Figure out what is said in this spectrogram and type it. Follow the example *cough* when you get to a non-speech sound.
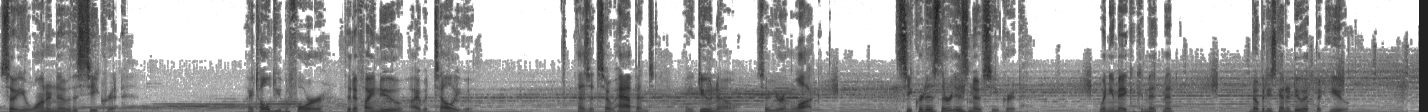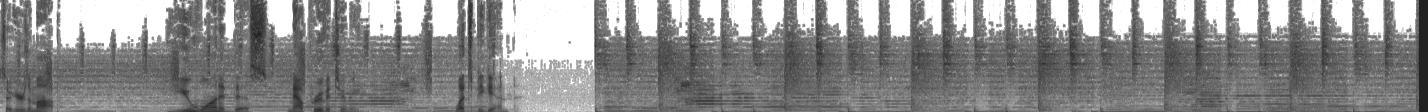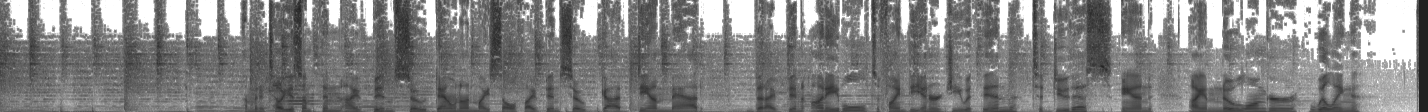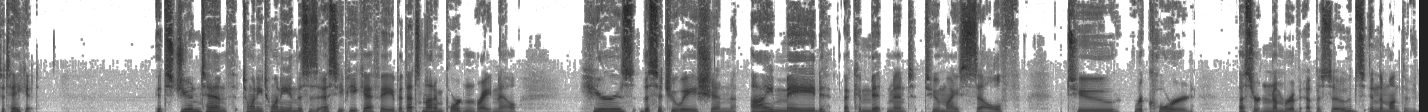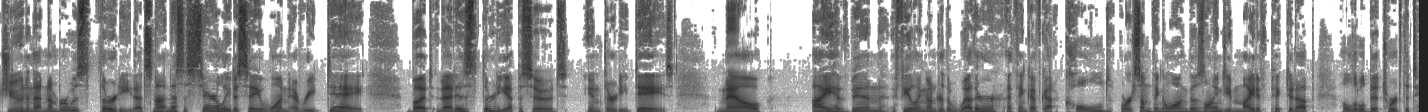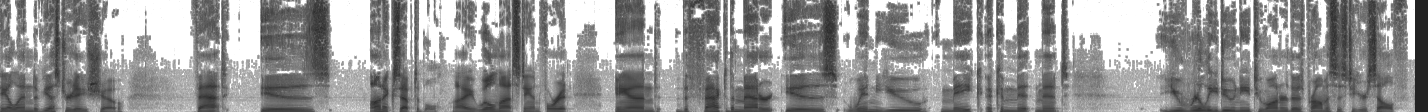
So, you want to know the secret. I told you before that if I knew, I would tell you. As it so happens, I do know, so you're in luck. The secret is there is no secret. When you make a commitment, nobody's going to do it but you. So here's a mop. You wanted this, now prove it to me. Let's begin. I'm to tell you something. I've been so down on myself. I've been so goddamn mad that I've been unable to find the energy within to do this, and I am no longer willing to take it. It's June 10th, 2020, and this is SCP Cafe, but that's not important right now. Here's the situation I made a commitment to myself to record a certain number of episodes in the month of June, and that number was 30. That's not necessarily to say one every day, but that is 30 episodes in 30 days. Now, I have been feeling under the weather. I think I've got a cold or something along those lines. You might have picked it up a little bit towards the tail end of yesterday's show. That is unacceptable. I will not stand for it. And the fact of the matter is, when you make a commitment, you really do need to honor those promises to yourself.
